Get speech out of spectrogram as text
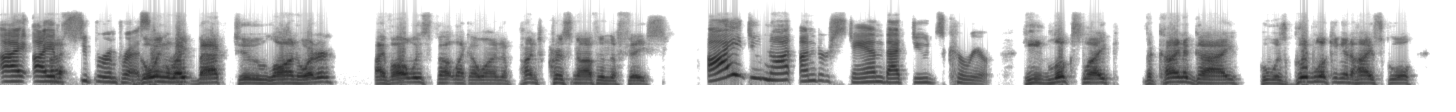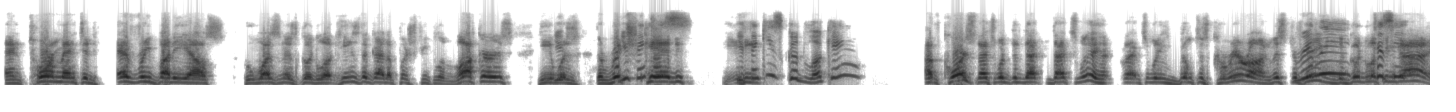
I I am I- super impressed. Going right back to Law and Order, I've always felt like I wanted to punch Chris Noth in the face. I do not understand that dude's career. He looks like the kind of guy who was good looking in high school and tormented everybody else who wasn't as good look. He's the guy that pushed people in lockers. He You- was the rich think kid. you He- think he's good looking? of course, that's what the, that that's what that's what he's built his career on. Mr. Really? Big, the good 'Cause looking he- guy.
